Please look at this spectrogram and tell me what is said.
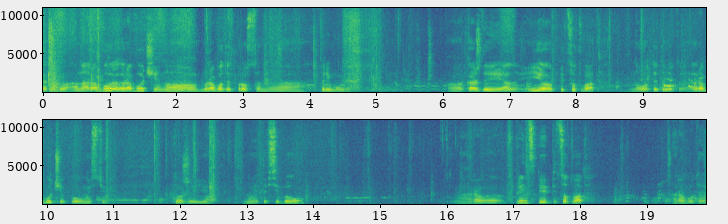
Так что она рабо рабочая, но работает просто напрямую. А, каждый а, ее 500 ватт. Ну вот это вот рабочая полностью. Тоже ее. Ну это все БУ. А, в принципе 500 ватт работает.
